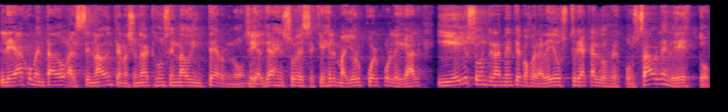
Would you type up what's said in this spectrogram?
le ha comentado al Senado Internacional, que es un Senado interno de Aldeas SOS, que es el mayor cuerpo legal, y ellos son realmente bajo la ley austríaca los responsables de esto,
